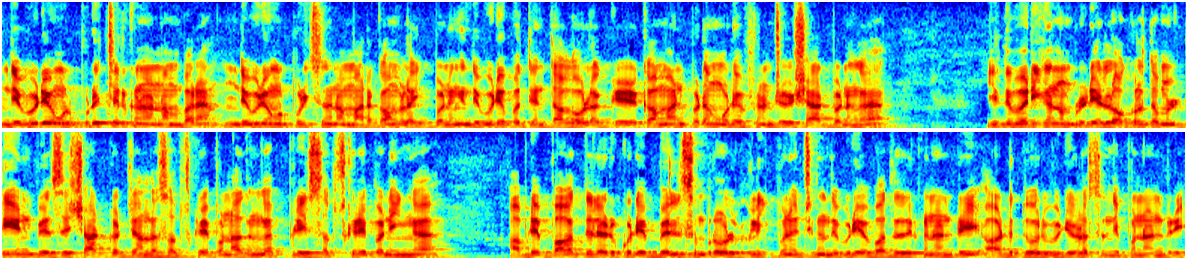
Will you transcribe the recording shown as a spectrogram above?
இந்த வீடியோ உங்களுக்கு பிடிச்சிருக்கு நான் நம்புறேன். இந்த வீடியோ உங்களுக்கு பிடிச்சதுன்னா மறக்காமல் லைக் பண்ணுங்கள் இந்த வீடியோ பற்றின தகவலை கீழே கமெண்ட் பண்ணுங்கள் உங்களுடைய ஃப்ரெண்ட்ஸுக்கு ஷேர் பண்ணுங்கள் இது வரைக்கும் நம்மளுடைய லோக்கல் தமிழ் டிஎன்பிஎஸ்சி ஷார்ட்கட் சேனலை சப்ஸ்கிரைப் பண்ணாதுங்க. ப்ளீஸ் சப்ஸ்கிரைப் பண்ணிங்க. அப்படியே பக்கத்தில் இருக்கக்கூடிய பெல் சிம்பரோல் கிளிக் பண்ணி வச்சுங்க. இந்த வீடியோ பார்த்ததுக்கு நன்றி. அடுத்த ஒரு வீடியோவில் சந்திப்போம். நன்றி.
